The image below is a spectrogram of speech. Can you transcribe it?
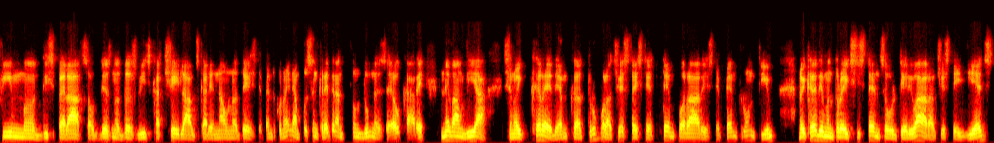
fim uh, disperați sau deznădăjduiți ca ceilalți care n-au nădejde, pentru că noi ne-am pus încredere într-un Dumnezeu care ne va învia. Și noi credem că trupul acesta este temporar, este pentru un timp, noi credem într-o existență ulterioară acestei vieți,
